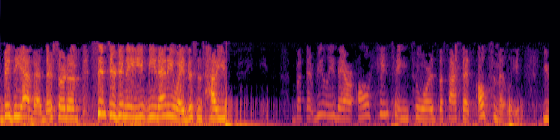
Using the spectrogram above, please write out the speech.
bidiyeved. They're sort of, since you're going to eat meat anyway, this is how you but that really they are all hinting towards the fact that ultimately you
